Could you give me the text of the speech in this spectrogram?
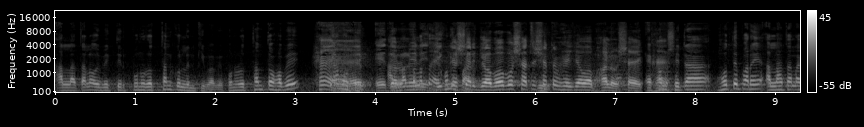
আল্লাহ তালা ওই ব্যক্তির পুনরুত্থান করলেন কীভাবে? পুনরুত্থান তো হবে হ্যাঁ হয়ে এখন হ্যাঁ। সেটা হতে পারে আল্লাহ তালা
